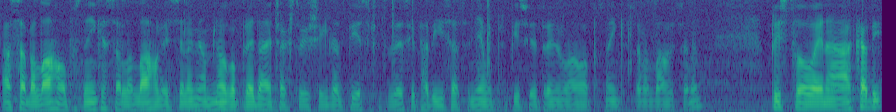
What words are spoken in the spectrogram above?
Asab Allahov poslanika sallallahu alejhi ve sellem ima mnogo predaje čak što više 1540 hadisa se njemu pripisuje pre Allahov poslanika sallallahu alejhi ve sellem. Pristvovao je na Akabi.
